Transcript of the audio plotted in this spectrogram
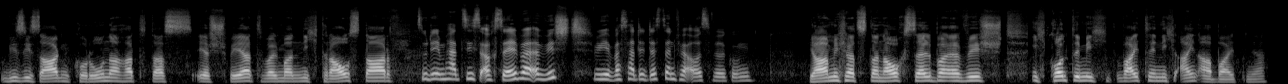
wie Sie sagen, Corona hat das erschwert, weil man nicht raus darf. Zudem hat sie es auch selber erwischt. Wie, was hatte das dann für Auswirkungen? Ja, mich hat es dann auch selber erwischt. Ich konnte mich weiter nicht einarbeiten. Ja.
